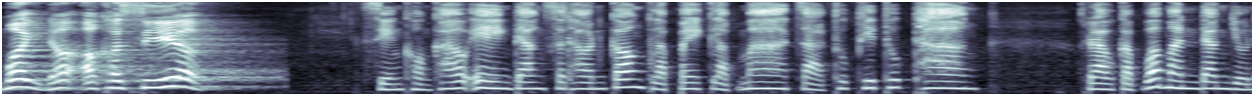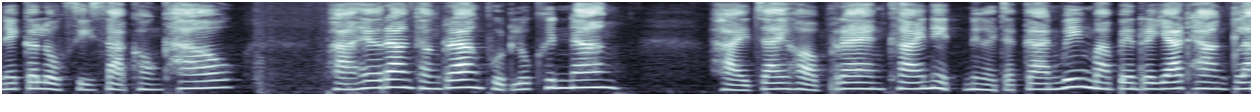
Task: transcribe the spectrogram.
ไม่นะอาคาเซีย เสียงของเขาเองดังสะท้อนกล้องกลับไปกลับมาจากทุกทิศทุกทางราวกับว่ามันดังอยู่ในกะโหลกศีรษะของเขา พาให้ร่างทั้งร่างผุดลุกขึ้นนั่ง หายใจหอบแรงคล้ายเหน็ดเหนื่อยจากการวิ่งมาเป็นระยะทางไกล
